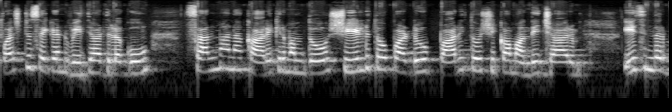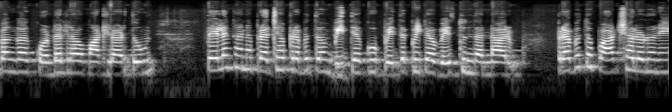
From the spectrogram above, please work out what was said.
ఫస్ట్ సెకండ్ విద్యార్థులకు సన్మాన కార్యక్రమంతో షీల్డ్తో పాటు పారితోషికం అందించారు. ఈ సందర్భంగా కొండలరావు మాట్లాడుతూ తెలంగాణ ప్రజాప్రభుత్వం విద్యకు పెద్దపీట వేస్తుందన్నారు. ప్రభుత్వ పాఠశాలలోనే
